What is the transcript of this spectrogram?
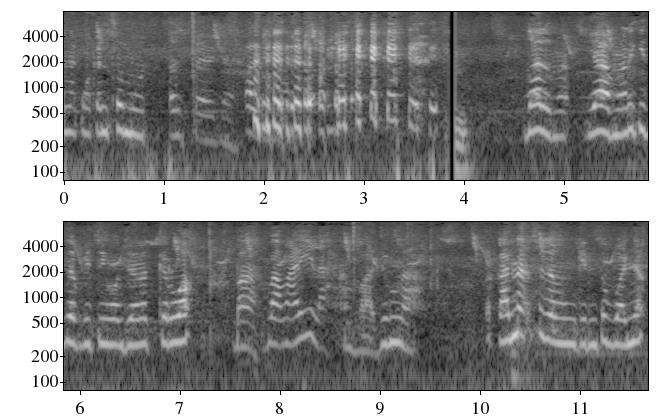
banyak makan semut. Astaga. Bal, ma- ya mari kita pergi tengok jarat keruak. Bah, bah marilah. Apa jumlah? Kanak sudah mungkin tuh banyak.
